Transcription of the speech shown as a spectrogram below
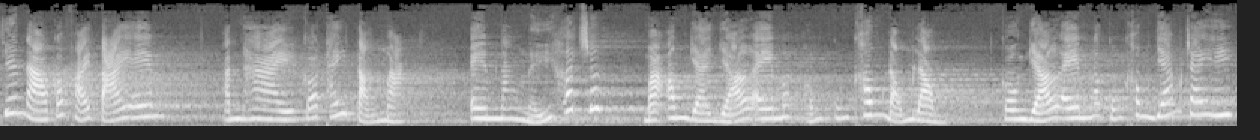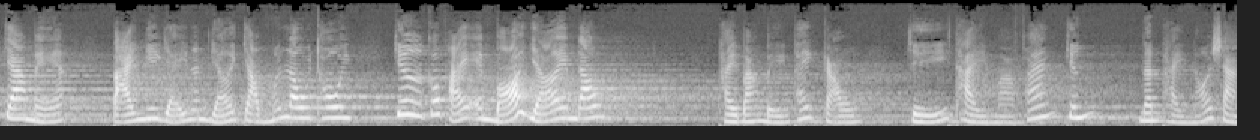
Chứ nào có phải tại em? Anh hai có thấy tận mặt Em năn nỉ hết sức. Mà ông và vợ em ông cũng không động lòng. Còn vợ em nó cũng không dám trái ý cha mẹ. Tại như vậy nên vợ chồng mới lôi thôi, Chứ có phải em bỏ vợ em đâu. Thầy ban biện thấy cậu, Chỉ thầy mà phán chứng. Nên thầy nói rằng,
